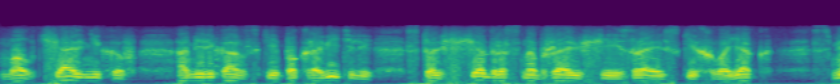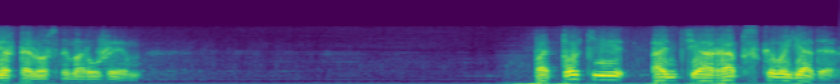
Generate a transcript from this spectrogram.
молчальников американские покровители, столь щедро снабжающие израильских вояк смертоносным оружием потоки антиарабского яда.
